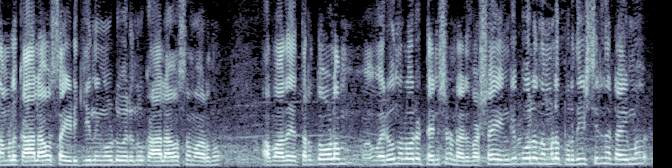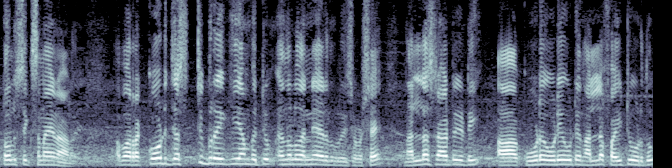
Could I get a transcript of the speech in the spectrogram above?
നമ്മൾ കാലാവസ്ഥ ഇടുക്കിയിൽ നിന്ന് ഇങ്ങോട്ട് വരുന്നു കാലാവസ്ഥ മാറുന്നു. അപ്പോൾ അത് എത്രത്തോളം വരും എന്നുള്ള ഒരു ടെൻഷൻ ഉണ്ടായിരുന്നു പക്ഷേ എങ്കിൽ പോലും നമ്മൾ പ്രതീക്ഷിച്ചിരുന്ന ടൈം ട്വൽവ് സിക്സ് നയൻ ആണ്. അപ്പോൾ റെക്കോർഡ് ജസ്റ്റ് ബ്രേക്ക് ചെയ്യാൻ പറ്റും എന്നുള്ളത് തന്നെയായിരുന്നു പ്രതീക്ഷ. പക്ഷേ നല്ല സ്റ്റാർട്ട് കിട്ടി. ആ കൂടെ ഓടി കൂട്ടി നല്ല ഫൈറ്റ് കൊടുത്തു.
